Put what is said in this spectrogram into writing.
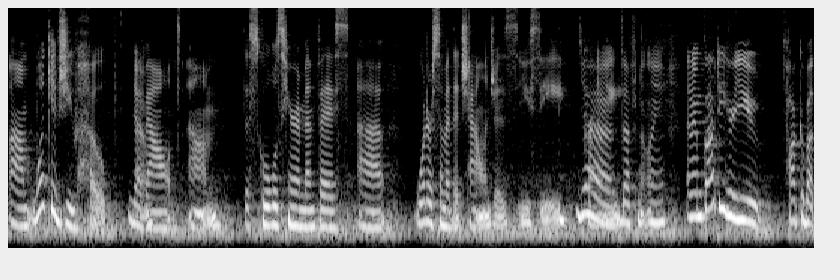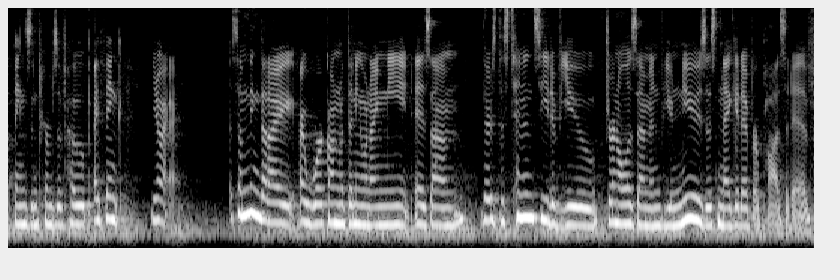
Um, what gives you hope Yeah. about um, the schools here in Memphis? Uh, what are some of the challenges you see? Yeah, currently? definitely. And I'm glad to hear you talk about things in terms of hope. I think, you know, I- something that I, I work on with anyone I meet is um, there's this tendency to view journalism and view news as negative or positive,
